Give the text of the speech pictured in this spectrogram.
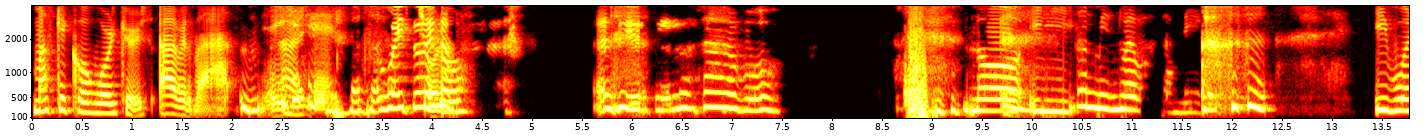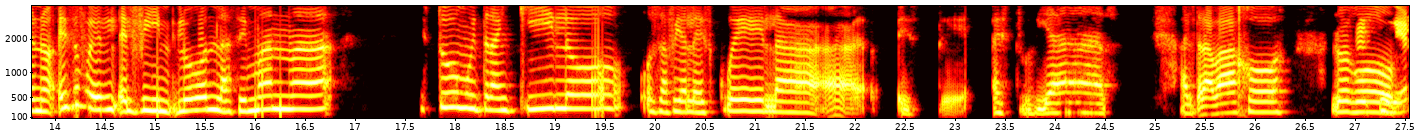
más que coworkers. Ah, ¿verdad? Güey, tú de Choro. no- Así los amo. No, y, Son mis nuevos amigos. y bueno, eso fue el, el fin. Luego en la semana estuvo muy tranquilo. O sea, fui a la escuela, a, este, a estudiar, al trabajo. Luego, ¿Estudiar,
